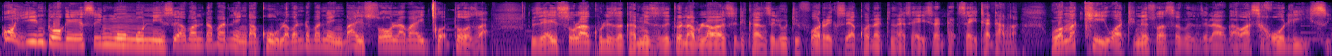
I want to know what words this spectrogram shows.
Oyinto-ke esingungunise abantu abaningi kakhulu abantu abaningi bayiso bayayisola bayayichothoza ziyayisola kakhulu izakhamizi zithi wena bulawayo city council ukuthi i-forex yakhona thina siyayithatha nga. Ngoba amakhiwa thina esiwasebenzelayo kawasiholisi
